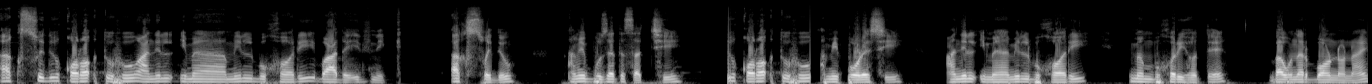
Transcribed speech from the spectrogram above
هم. আকসিদু করতুহু আনিল ইমামিল বুখারি বাদে ইজনিক আকসিদু আমি বুঝাতে চাচ্ছি করতুহু আমি পড়েছি আনিল ইমামিল বুখারি ইমাম বুখারি হতে বা ওনার বর্ণনায়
